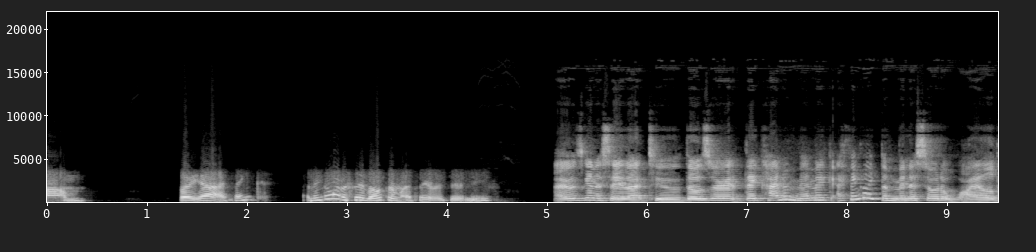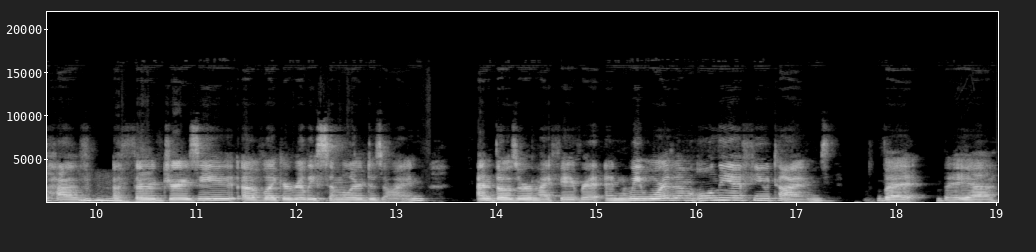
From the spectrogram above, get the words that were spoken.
Um but yeah, I think I think I want to say those are my favorite jerseys. I was gonna say that too. Those are they kind of mimic. I think like the Minnesota Wild have Mhm. a third jersey of like a really similar design, and those were my favorite. And we wore them only a few times, but but yeah,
